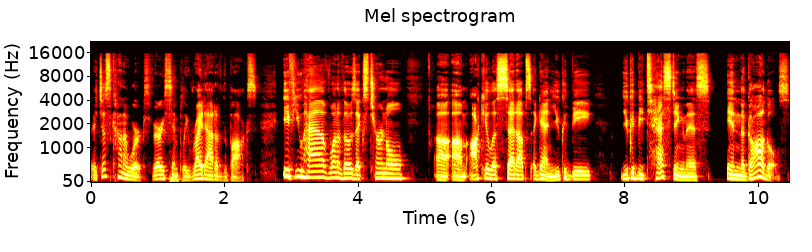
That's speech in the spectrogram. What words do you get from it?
It just kind of works very simply right out of the box. If you have one of those external uh, um, Oculus setups, again, you could be you could be testing this in the goggles.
